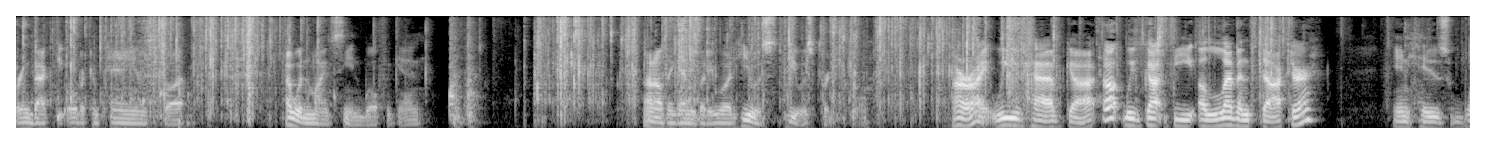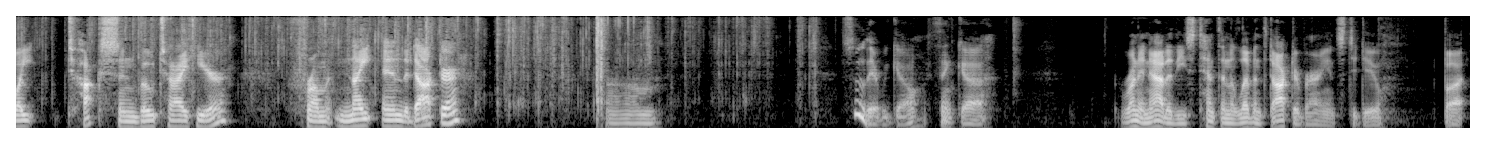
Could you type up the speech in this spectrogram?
bring back the older companions, but I wouldn't mind seeing Wilf again. I don't think anybody would. He was he was pretty cool. All right, we have got oh we've got the eleventh Doctor in his white tux and bow tie here from Night and the Doctor. Um, so there we go. I think uh, running out of these 10th and 11th Doctor variants to do, but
